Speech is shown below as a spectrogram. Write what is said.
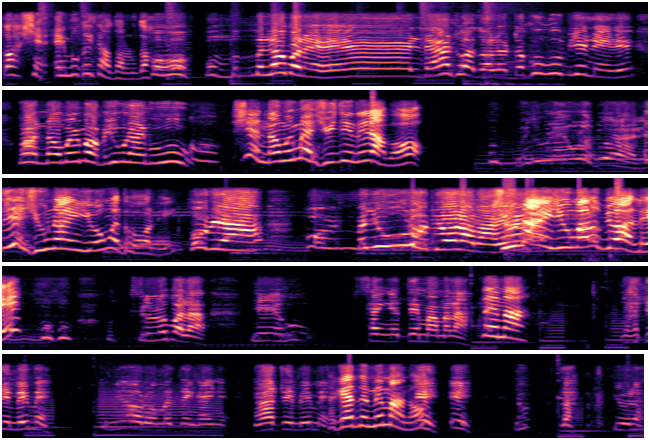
သွားရှင်အိမ်မှုကိစ္စသွားလို့သွားဟိုဟိုမလောက်ပါနဲ့လမ်းထွက်သွားလို့တခုခုပြစ်နေလေငါနောက်မိမမယူနိုင်ဘူးအိုးရှင်နောက်မိန်းမယူရှင်သေးတာပေါ့ မယူနိုင်ဘူးလို့ပြောတာအလေရှင်ယူနိုင်ရုံးမဲ့သဘောလေဟုတ်ဗျာဟိုမယူဘူးလို့ပြောတာပါဟဲ့ယူနိုင်ယူမလို့ပြောရလေဒီလိုပါလားနေဟိုဆိုင်ငယ်တင်ပါမလားသင်မငါတင်ပေးမယ်သူများတော့မတင်ခိုင်းနဲ့ငါတင်ပေးမယ်တကယ်သင်မင်းမနော်အေးအေးနော်လာပြိုလာ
